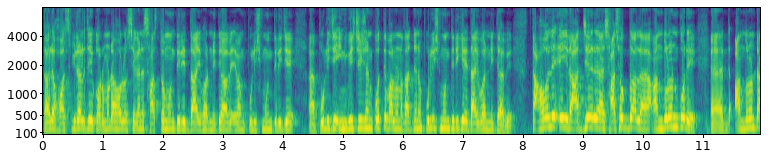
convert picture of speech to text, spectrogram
তাহলে হসপিটাল যে কর্মটা হলো, সেখানে স্বাস্থ্যমন্ত্রীর দায়ভার নিতে হবে এবং পুলিশ মন্ত্রী যে পুলিশ যে ইনভেস্টিগেশন করতে পারল না, তার জন্য পুলিশ মন্ত্রীকে দায়ভার নিতে হবে। তাহলে এই রাজ্যের শাসক দল আন্দোলন করে আন্দোলনটা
